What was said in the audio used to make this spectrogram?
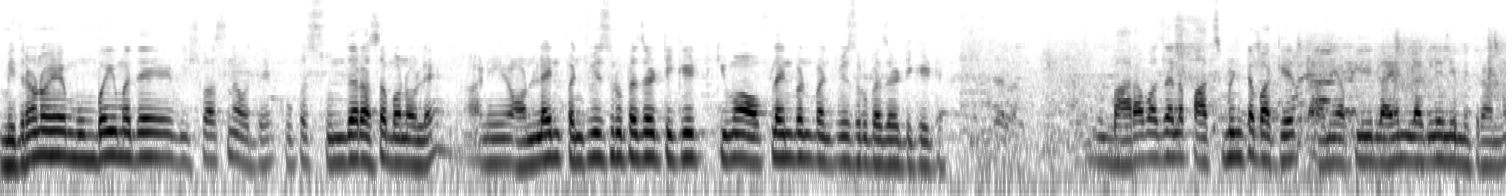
मित्रांनो हे मुंबईमध्ये विश्वास नव्हते. खूपच सुंदर असं बनवलं आहे आणि ऑनलाईन पंचवीस रुपयाचं तिकीट किंवा ऑफलाईन पण पंचवीस रुपयाचं तिकीट आहे. बारा वाजायला पाच मिनटं बाकी आहेत आणि आपली लाईन लागलेली मित्रांनो.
